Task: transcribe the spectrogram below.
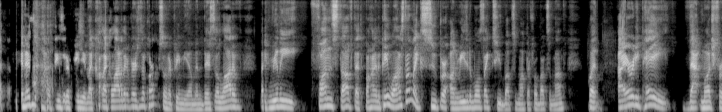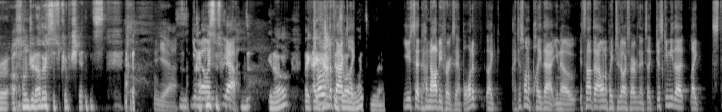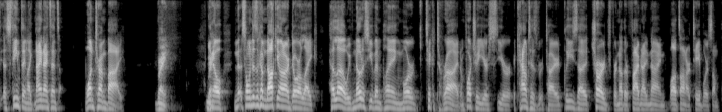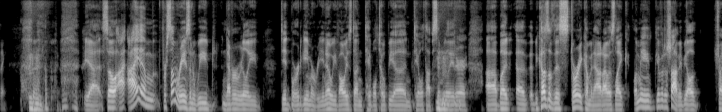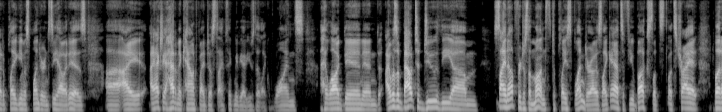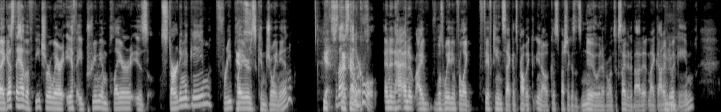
and there's a lot of things that are premium, like like a lot of their versions of Carcassonne are premium, and there's a lot of like really fun stuff that's behind the paywall. And it's not like super unreasonable. It's like two bucks a month or four bucks a month, but mm. I already pay that much for a hundred other subscriptions. You know? Yeah, you know, and, yeah. You know, like Throw I have the to fact, like you said Hanabi, for example. What if like I just want to play that? You know, it's not that I want to play two dollars for everything. It's like just give me the like a Steam thing, like 99 cents, one term buy. Right. You right. know, someone doesn't come knocking on our door like, hello, we've noticed you've been playing more Ticket to Ride. Unfortunately, your your account has retired. Please uh, charge for another five ninety nine while it's on our table or something. yeah. So I, I am for some reason we never really did board game arena. We've always done Tabletopia and Tabletop Mhm. Simulator, uh, but uh, because of this story coming out, I was like, let me give it a shot. Maybe I'll try to play a game of Splendor and see how it is. Uh, I I actually had an account by just I think maybe I've used it like once. I logged in and I was about to do the um, sign up for just a month to play Splendor. I was like, yeah, it's a few bucks. Let's let's try it. But I guess they have a feature where if a premium player is starting a game, free players can join in. Yes, So that's that's kind of cool. And it, ha- and it, I was waiting for like 15 seconds, probably, you know, 'cause- especially because it's new and everyone's excited about it. And I got into Mm-hmm. a game,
